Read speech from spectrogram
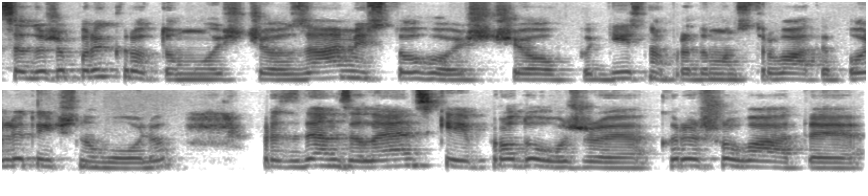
це дуже прикро, тому що замість того, щоб дійсно продемонструвати політичну волю, президент Зеленський продовжує кришувати.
